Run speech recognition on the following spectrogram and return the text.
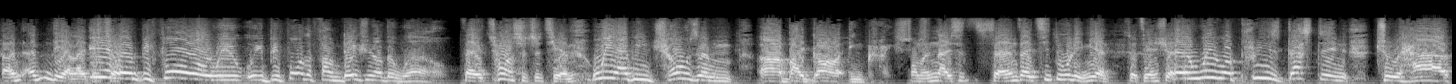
恩恩典来得救。 Even before we, we before the foundation of the world, 在创世之前， we have been chosen uh, by God in Christ. 我们乃是神在基督里面所拣选的。 And we were predestined to have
